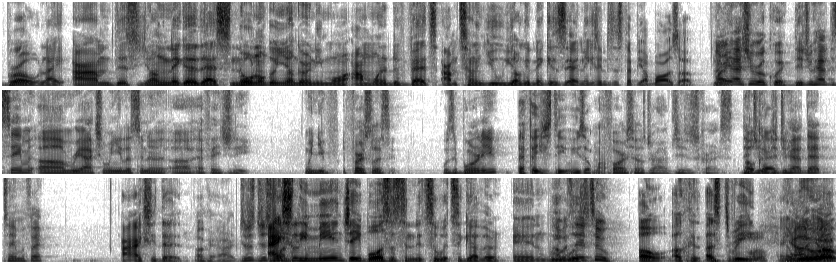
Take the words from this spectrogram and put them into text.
bro, like, I'm this young nigga that's no longer younger anymore. I'm one of the vets. I'm telling you, younger niggas, that niggas need to step your bars up. Let me ask you real quick. Did you have the same um, reaction when you listened to uh, FHD? When you first listened? Was it born to you? FHD, what you talking about? Forest Hill Drive, Jesus Christ. Did, you, Okay. did you have that same effect? I actually did. Okay, all right. Just, just Actually, me and Jay Boss listened to it together, and we I was there too. Oh, okay, us 3 And and, we were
